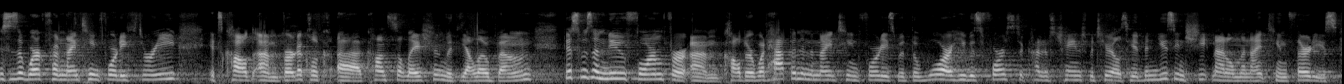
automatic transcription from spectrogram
This is a work from 1943. It's called um, Vertical uh, Constellation with Yellow Bone. This was a new form for um, Calder. What happened in the 1940s with the war, he was forced to kind of change materials. He had been using sheet metal in the 1930s,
